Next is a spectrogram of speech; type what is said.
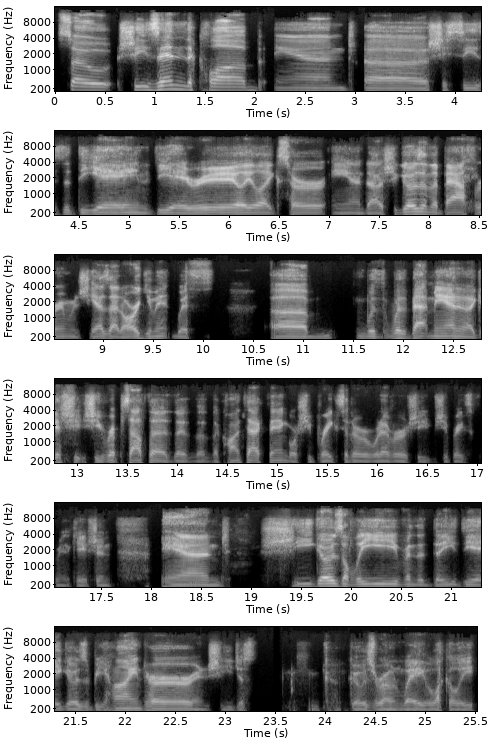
so she's in the club and uh she sees the DA and the DA really likes her and uh she goes in the bathroom and she has that argument with um with with Batman and I guess she she rips out the the the, the contact thing or she breaks it or whatever she she breaks communication and she goes to leave and the DA goes behind her and she just g- goes her own way luckily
